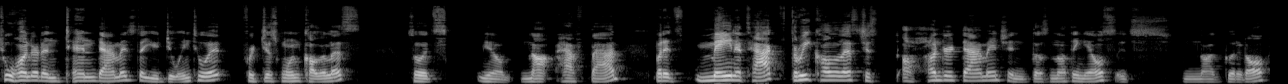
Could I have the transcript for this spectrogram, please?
210 damage that you're doing to it for just one colorless. So it's, you know, not half bad. But its main attack, three colorless, just a hundred damage and does nothing else. It's not good at all.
